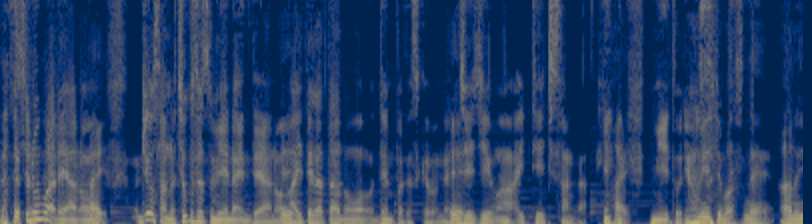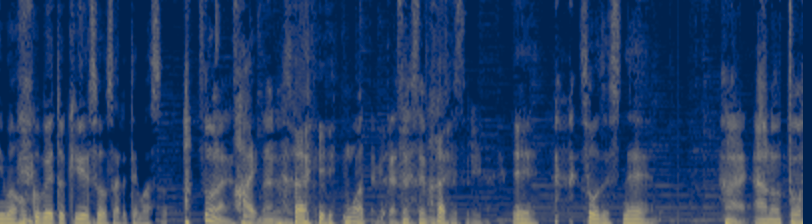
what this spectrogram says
私の方はね、あの、はい。リオさんの直接見えないんで、あの、ええ相手方の電波ですけどね、ええ JG1ITH さんが、はい見えております。見えてますね。あの、今、北米と QSO されてます。あ、そうなんですか。はいなるほど。はいもう終わったみたいですね、セブンティスリーで。ええ。そうですね。はい。あの、と、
